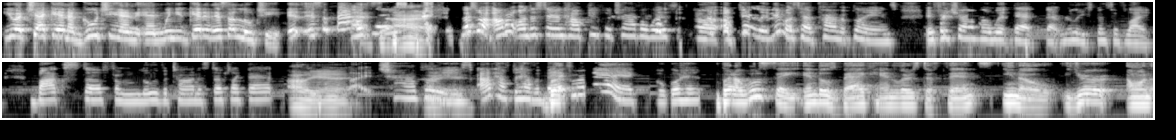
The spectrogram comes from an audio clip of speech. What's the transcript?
You you're check in a Gucci and, and when you get it, it's a Lucci. It, it's a mess. Okay. All right. That's why I don't understand how people travel with. Uh, apparently, they must have private planes if you're traveling with that that really expensive like box stuff from Louis Vuitton and stuff like that. Oh yeah. Like, child, Oh, yeah. please, I'd have to have a bag But- for my bag. Oh, go ahead. But I will say, in those bag handlers' defense, you know, you're on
